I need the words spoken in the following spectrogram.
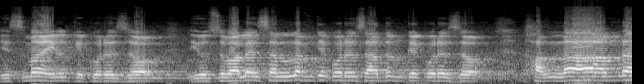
ইসমাইলকে করেছ, ইউসুফ আলাই সাল্লামকে করেছ, আদমকে করেছ। আল্লাহ, আমরা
